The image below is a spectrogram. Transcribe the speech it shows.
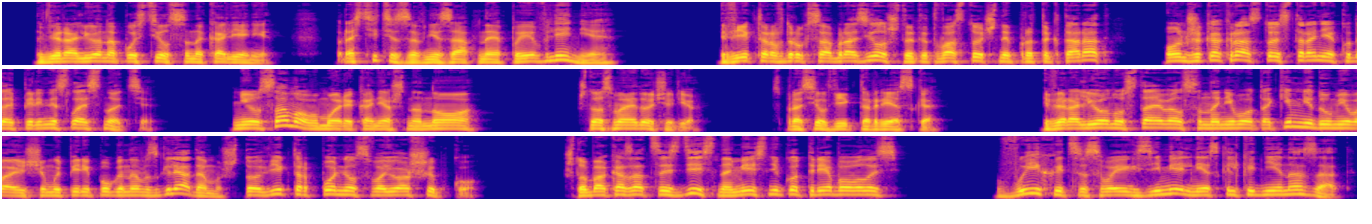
— Веральон опустился на колени, — «простите за внезапное появление». Виктор вдруг сообразил, что этот восточный протекторат, он же как раз в той стороне, куда перенеслась Нотти. Не у самого моря, конечно, но... «Что с моей дочерью?» — спросил Виктор резко. Веральон уставился на него таким недоумевающим и перепуганным взглядом, что Виктор понял свою ошибку. Чтобы оказаться здесь, наместнику требовалось выехать со своих земель несколько дней назад.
